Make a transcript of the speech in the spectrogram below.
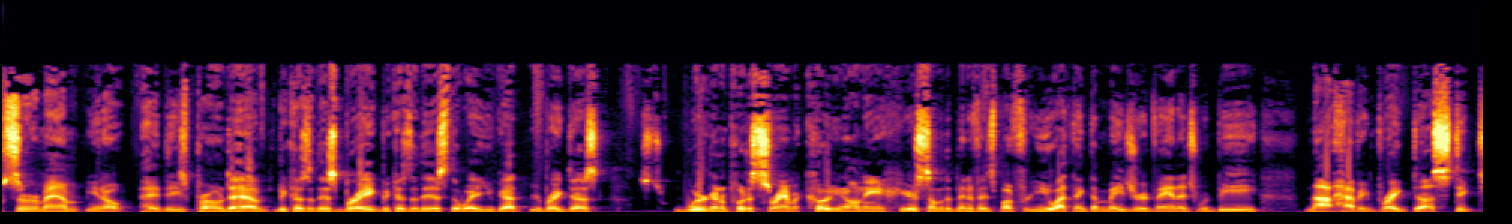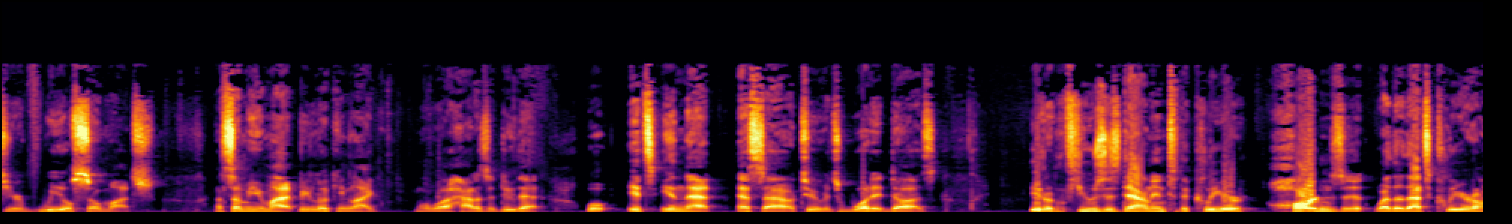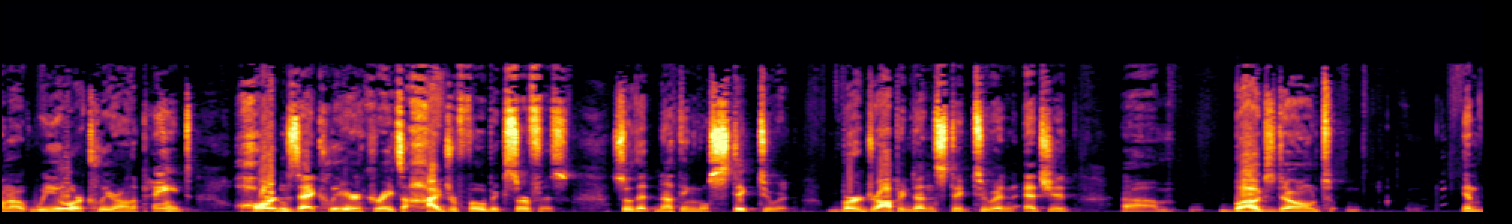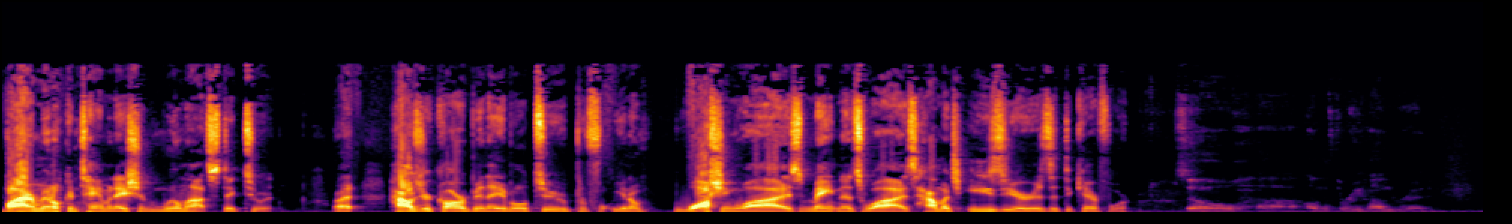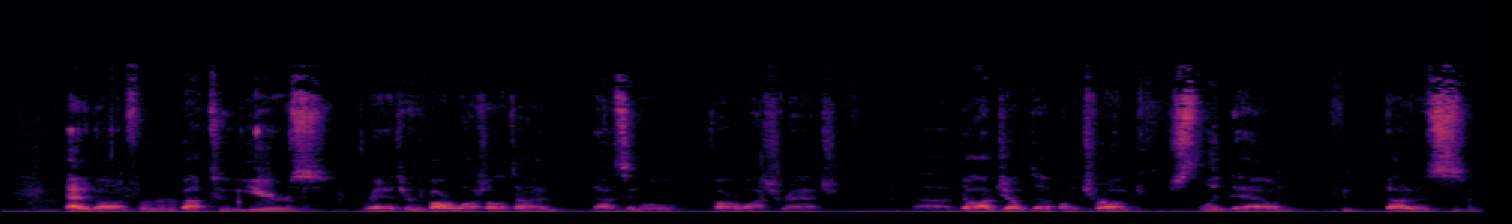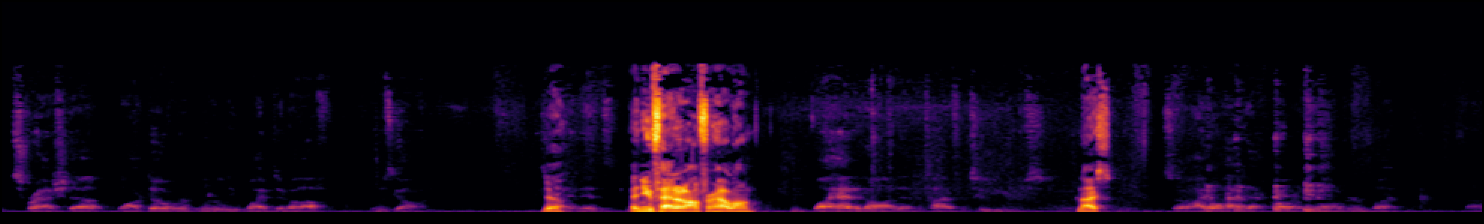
Sir, ma'am, you know, hey, these prone to have because of this brake, because of this, the way you got your brake dust. We're going to put a ceramic coating on there. Here's some of the benefits. But for you, I think the major advantage would be not having brake dust stick to your wheel so much. Now, some of you might be looking like, well, how does it do that? Well, it's in that SiO2. It's what it does. It infuses down into the clear, hardens it, whether that's clear on a wheel or clear on the paint, hardens that clear and creates a hydrophobic surface so that nothing will stick to it. Bird dropping doesn't stick to it and etch it. Um, bugs don't. Environmental contamination will not stick to it. Right? How's your car been able to perform? You know, washing wise, maintenance wise, how much easier is it to care for? So uh, on the 300, had it on for about two years. Ran it through the car wash all the time. Not a single car wash scratch. Uh, dog jumped up on the trunk, slid down. Thought it was scratched up. Walked over, literally wiped it off. It was gone. Yeah. And it, And you've had it on for how long? well, I had it on at the time for two years. Nice. So I don't have that car any longer, but um,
